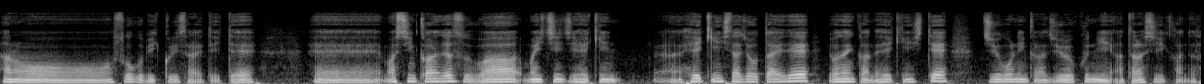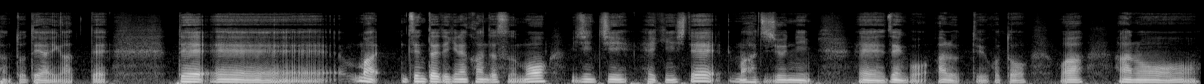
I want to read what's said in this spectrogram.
あのー、すごくびっくりされていて、えー、まあ、新患者数は、まあ、1日平均、平均した状態で4年間で平均して15人から16人新しい患者さんと出会いがあって、で、えー、まあ、全体的な患者数も1日平均して、まあ、80人、え前後あるっていうことは、あの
